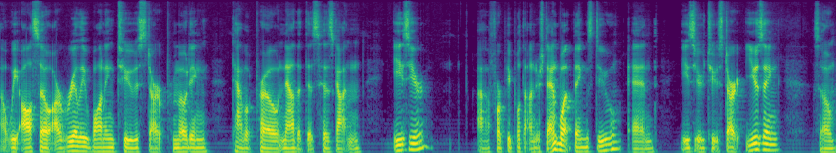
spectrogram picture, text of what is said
Uh, we also are really wanting to start promoting Tablet Pro now that this has gotten easier uh, for people to understand what things do and easier to start using. So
